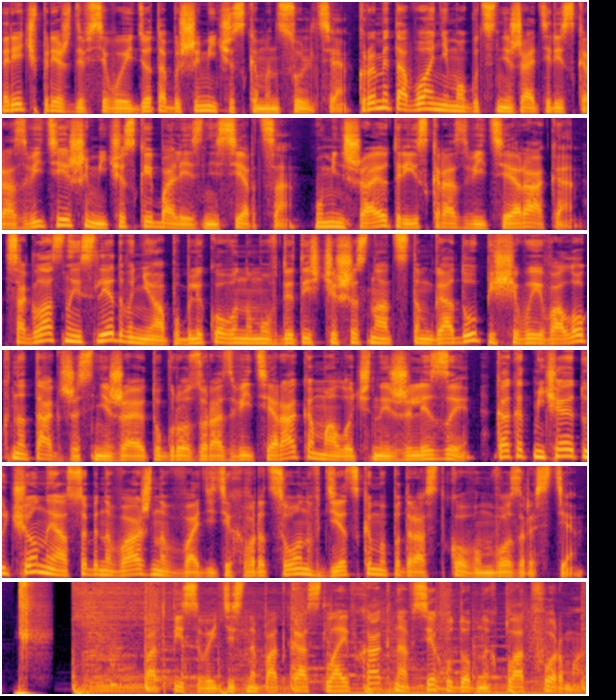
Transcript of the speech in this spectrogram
Речь прежде всего идет об ишемическом инсульте. Кроме того, они могут снижать риск развития ишемической болезни сердца. Уменьшают риск развития рака. Согласно исследованию, опубликованному в 2016 году, пищевые волокна также снижают угрозу развития рака молочной железы. Как отмечают ученые, особенно важно вводить их в рацион в детском и подростковом возрасте. Подписывайтесь на подкаст «Лайфхак» на всех удобных платформах.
